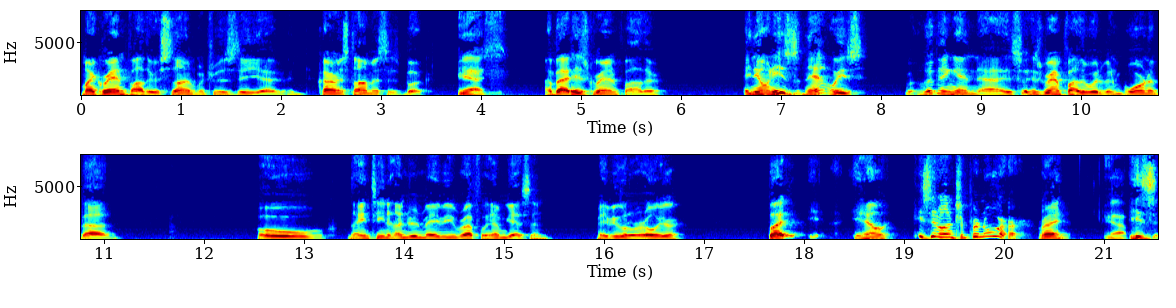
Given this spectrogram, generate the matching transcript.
My Grandfather's Son, which was the uh, Clarence Thomas's book Yes. about his grandfather. And, you know, and he's now he's living in uh, his, his grandfather would have been born about oh 1900 maybe roughly I'm guessing, maybe a little earlier. But you know, he's an entrepreneur, right? Yeah. He's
